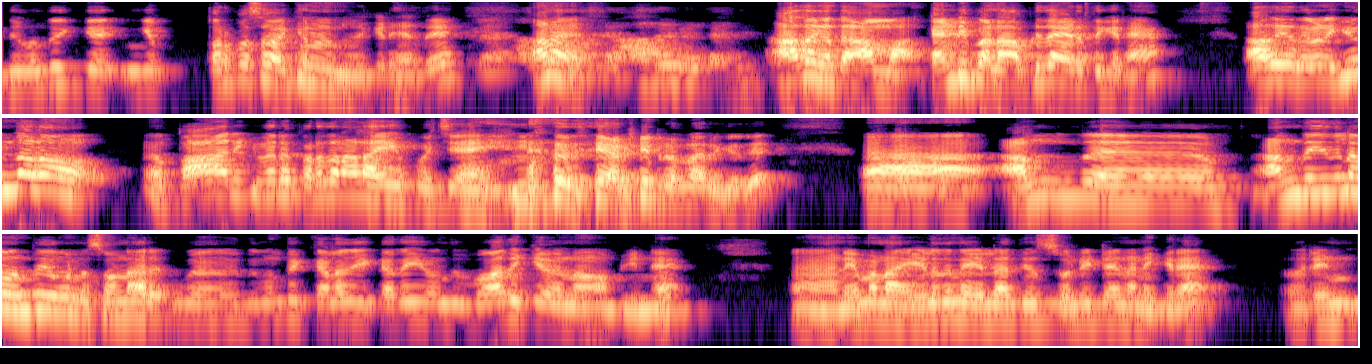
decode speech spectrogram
இது வந்து இங்க இங்க பர்பஸா வைக்கணும்னு கிடையாது. ஆனா ஆதங்கத்தை ஆமா கண்டிப்பா நான் அப்படிதான் எடுத்துக்கிறேன். அது இருந்தாலும் பாரிக்கு வேற பிறந்த நாள் ஆகி போச்சு என்னது அப்படின்ற மாதிரி இருக்குது. அந்த அந்த இதில் வந்து ஒன்று சொன்னார். இது வந்து கலதை கதையை வந்து வாதிக்க வேணும் அப்படின்னு. ஆஹ் நான் எழுதின எல்லாத்தையும் சொல்லிட்டேன்னு நினைக்கிறேன். ரெண்டு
